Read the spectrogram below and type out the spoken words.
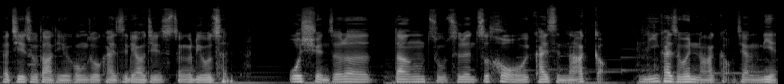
要接触大体的工作开始了解整个流程。我选择了当主持人之后，我会开始拿稿。你一开始会拿稿这样念，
